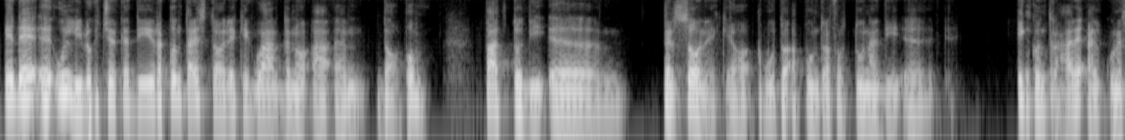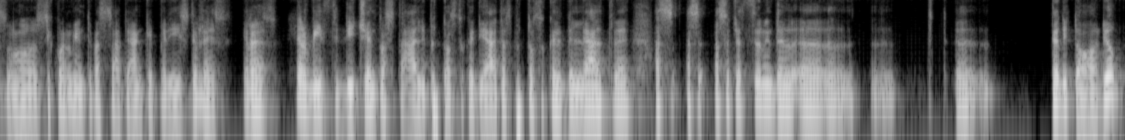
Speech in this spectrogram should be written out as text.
Ed è eh, un libro che cerca di raccontare storie che guardano a um, dopo, fatto di eh, persone che ho avuto appunto la fortuna di eh, incontrare, alcune sono sicuramente passate anche per i servizi di centro stali piuttosto che di ATAS, piuttosto che delle altre as as associazioni del uh, uh, territorio.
